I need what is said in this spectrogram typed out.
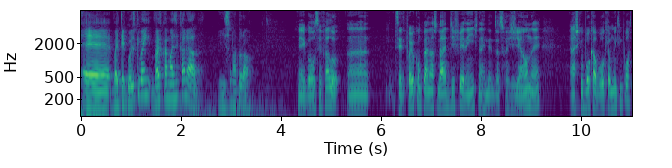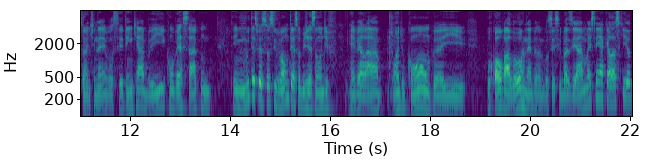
é, vai ter coisa que vai, vai ficar mais encalhado. E isso é natural. É igual você falou. Uh, você foi comprar numa cidade diferente né, da sua região, né? Acho que o boca a boca é muito importante, né? Você tem que abrir e conversar com. Tem muitas pessoas que vão ter essa objeção de revelar onde compra e por qual valor, né, para você se basear, mas tem aquelas que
